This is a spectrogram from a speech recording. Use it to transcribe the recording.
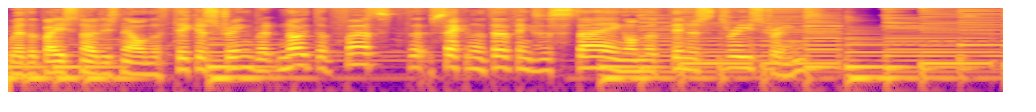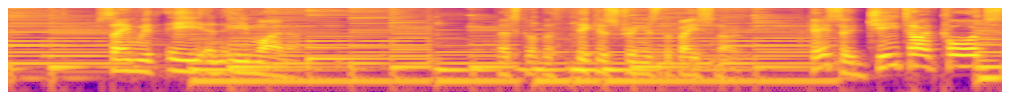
where the bass note is now on the thicker string, but note that first, th second and third fingers are staying on the thinnest three strings. Same with E and E minor. That's got the thicker string as the bass note. Okay, so G type chords,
